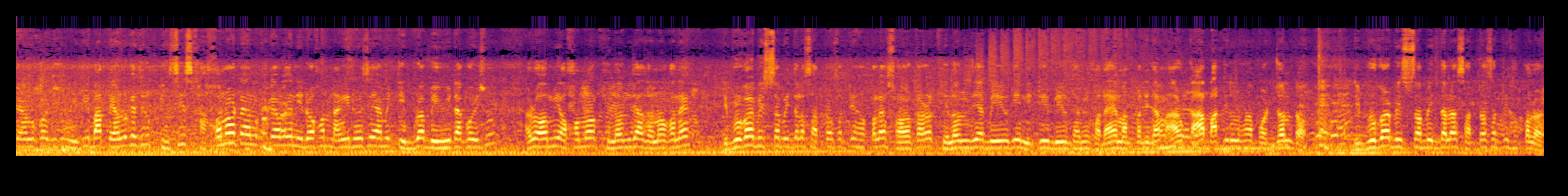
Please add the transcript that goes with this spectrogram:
তেওঁলোকৰ যিটো নীতি বা তেওঁলোকে যিটো ফেচিছ শাসনৰ তেওঁলোকে তেওঁলোকে নিদৰ্শন দাঙি থৈছে আমি তীব্ৰ বিৰোধিতা কৰিছোঁ আৰু আমি অসমৰ খিলঞ্জীয়া জনগণে ডিব্ৰুগড় বিশ্ববিদ্যালয়ৰ ছাত্ৰ ছাত্ৰীসকলে চৰকাৰৰ খিলঞ্জীয়া বিৰোধী নীতিৰ বিৰুদ্ধে আমি সদায় মাত পাতি যাম আৰু কা বাতিল নোহোৱা পৰ্যন্ত ডিব্ৰুগড় বিশ্ববিদ্যালয়ৰ ছাত্ৰ ছাত্ৰীসকলৰ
